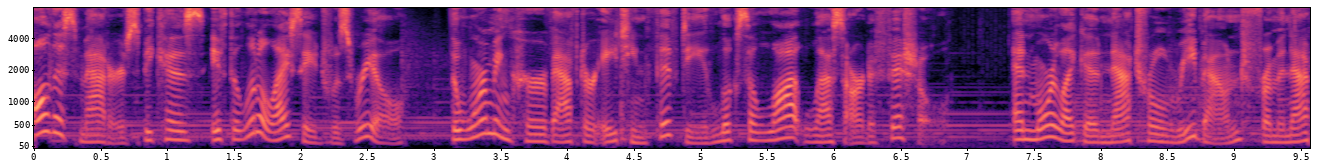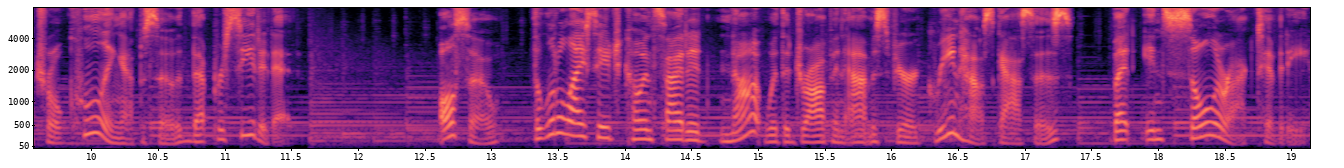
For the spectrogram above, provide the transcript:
All this matters because if the Little Ice Age was real, the warming curve after 1850 looks a lot less artificial and more like a natural rebound from a natural cooling episode that preceded it. Also, the Little Ice Age coincided not with a drop in atmospheric greenhouse gases, but in solar activity.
